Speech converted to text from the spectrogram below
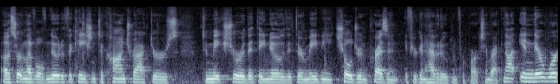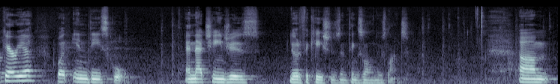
a certain level of notification to contractors to make sure that they know that there may be children present if you're going to have it open for Parks and Rec. Not in their work area, but in the school. And that changes notifications and things along those lines. Um,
